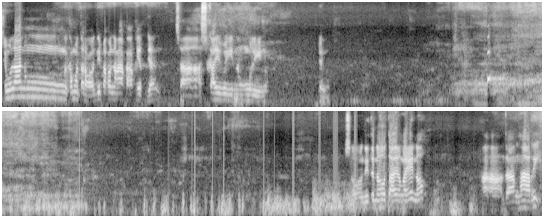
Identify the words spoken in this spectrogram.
Simula nung nagkamotor ako, di pa ako nakakaakyat dyan sa skyway ng Molino. Yan. So, dito na ho tayo ngayon, no? Ah, Daang Hari.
